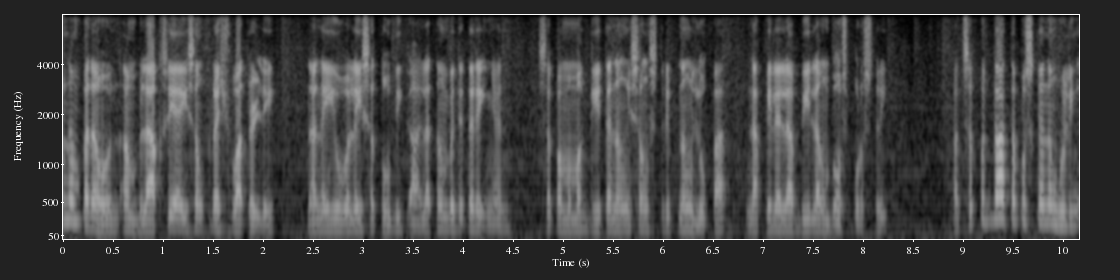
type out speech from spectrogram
unang panahon, ang Black Sea ay isang freshwater lake na naiwalay sa tubig alat ng Mediterranean sa pamamagitan ng isang strip ng lupa na kilala bilang Bosphorus Strait. At sa pagtatapos nga ng huling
